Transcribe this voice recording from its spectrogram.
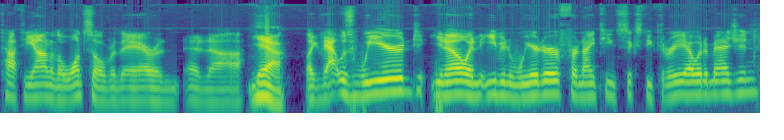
Tatiana the once over there and and uh yeah. Like that was weird, you know, and even weirder for 1963, I would imagine.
